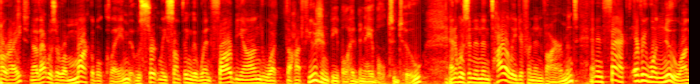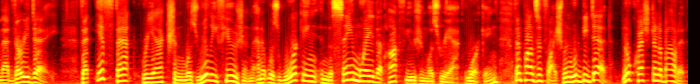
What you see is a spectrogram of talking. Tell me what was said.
All right, now that was a remarkable claim. It was certainly something that went far beyond what the hot fusion people had been able to do. And it was in an entirely different environment. And in fact, everyone knew on that very day that if that reaction was really fusion and it was working in the same way that hot fusion was working, then Pons and Fleischmann would be dead. No question about it.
